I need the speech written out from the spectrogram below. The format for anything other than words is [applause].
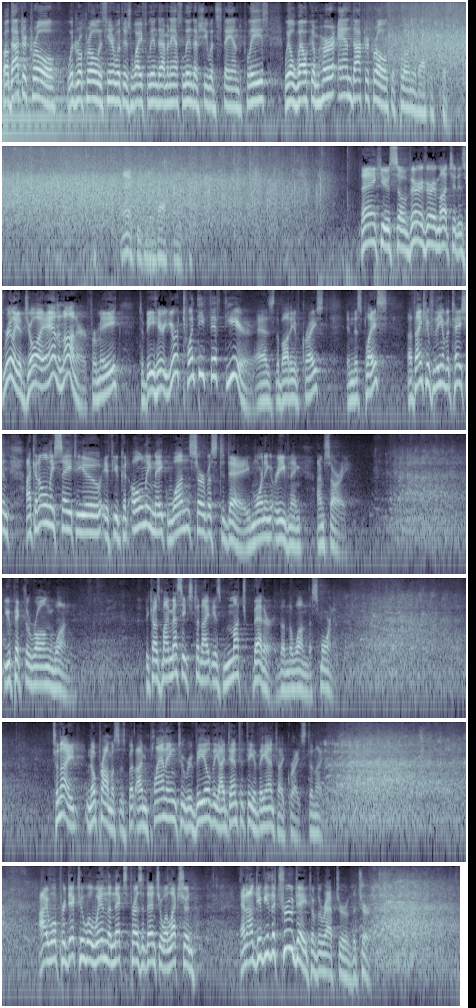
Well, Dr. Kroll, Woodrow Kroll, is here with his wife Linda. I'm going to ask Linda if she would stand, please. We'll welcome her and Dr. Kroll to Colonial Baptist Church. Thank you, Dave. Thank you so very, very much. It is really a joy and an honor for me to be here, your 25th year as the body of Christ in this place. Uh, thank you for the invitation. I can only say to you if you could only make one service today, morning or evening, I'm sorry. you picked the wrong one. Because my message tonight is much better than the one this morning. Tonight, no promises, but I'm planning to reveal the identity of the Antichrist tonight. I will predict who will win the next presidential election, and I'll give you the true date of the rapture of the church.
